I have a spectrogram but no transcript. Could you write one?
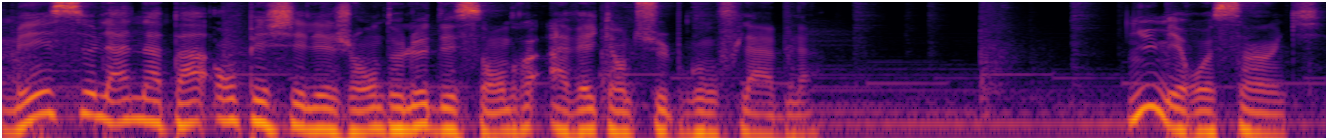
Mais cela n'a pas empêché les gens de le descendre avec un tube gonflable. Numéro 5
